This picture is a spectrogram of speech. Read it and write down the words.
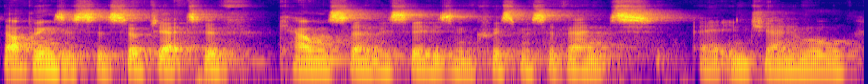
That brings us to the subject of carol services and Christmas events uh, in general.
